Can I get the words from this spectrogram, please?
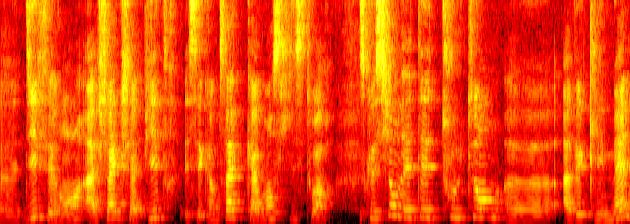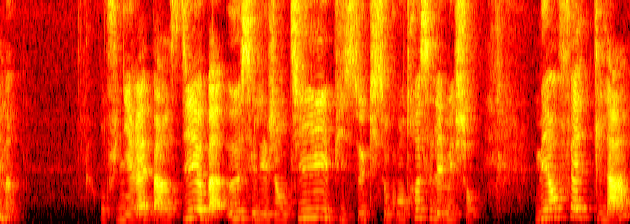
euh, différents à chaque chapitre et c'est comme ça qu'avance l'histoire. Parce que si on était tout le temps avec les mêmes, on finirait par se dire bah eux c'est les gentils et puis ceux qui sont contre eux c'est les méchants. Mais en fait là,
